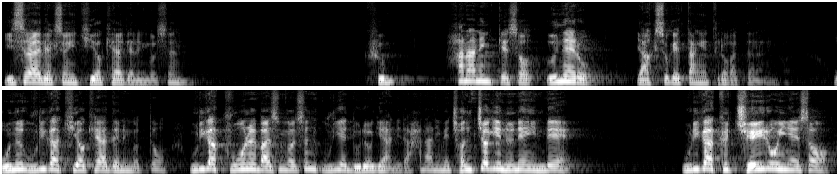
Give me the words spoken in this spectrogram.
이스라엘 백성이 기억해야 되는 것은 그 하나님께서 은혜로 약속의 땅에 들어갔다라는 것. 오늘 우리가 기억해야 되는 것도 우리가 구원을 받은 것은 우리의 노력이 아니라 하나님의 전적인 은혜인데 우리가 그 죄로 인해서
